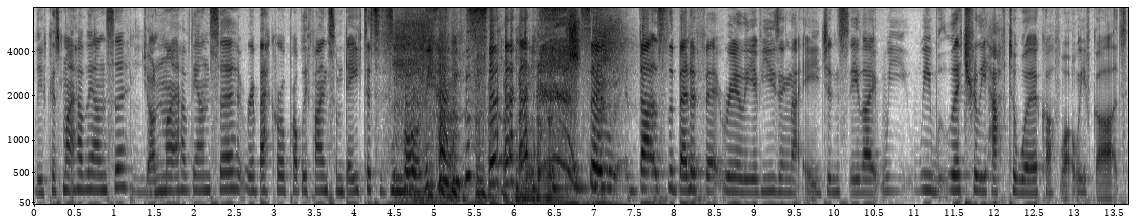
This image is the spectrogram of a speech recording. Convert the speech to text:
Lucas might have the answer, mm. John might have the answer, Rebecca will probably find some data to support the answer. so that's the benefit really of using that agency. Like we we literally have to work off what we've got.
